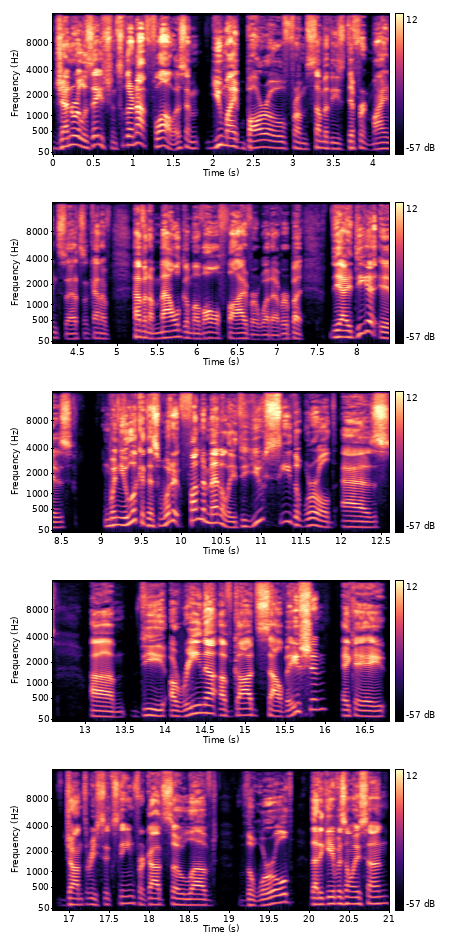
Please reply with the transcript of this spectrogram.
generalizations, so they're not flawless, and you might borrow from some of these different mindsets and kind of have an amalgam of all five or whatever. But the idea is when you look at this, what it fundamentally do you see the world as um, the arena of God's salvation, aka John three sixteen, for God so loved the world that He gave His only Son,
